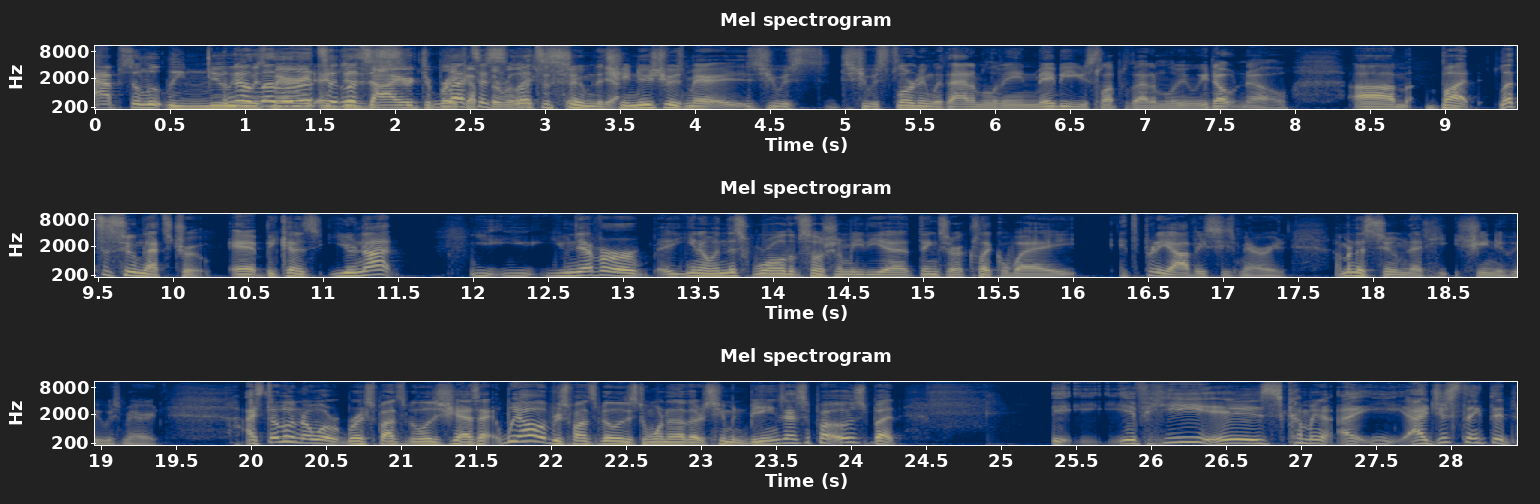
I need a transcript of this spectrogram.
absolutely knew he was let- married and desired to break up the relationship? Let's assume that Yeah. she knew she was married. She was she was flirting with Adam Levine. Maybe you slept with Adam Levine. We don't know. Um, but let's assume that's true eh, because you're not. You, you you never you know in this world of social media things are a click away. It's pretty obvious he's married. I'm going to assume that he, she knew he was married. I still don't know what responsibilities she has. I- We all have responsibilities to one another as human beings, I suppose. But if he is coming, I, I just think that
